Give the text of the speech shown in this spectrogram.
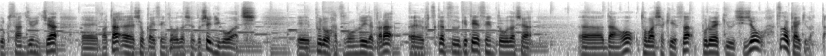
翌30日はまた初回先頭打者として2号アーチ。プロ初本塁打から2日続けて先頭打者弾を飛ばしたケースはプロ野球史上初の快挙だった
